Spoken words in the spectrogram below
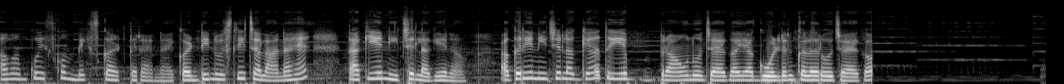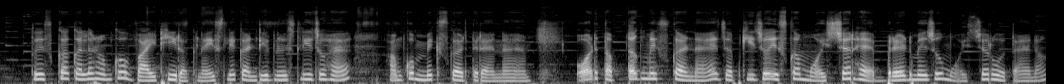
अब हमको इसको मिक्स करते रहना है। कंटिन्यूसली चलाना है ताकि ये नीचे लगे ना। अगर ये नीचे लग गया तो ये ब्राउन हो जाएगा या गोल्डन कलर हो जाएगा। तो इसका कलर हमको वाइट ही रखना है, इसलिए कंटिन्यूसली जो है हमको मिक्स करते रहना है। और तब तक मिक्स करना है जबकि जो इसका मॉइस्चर है ब्रेड में जो मॉइस्चर होता है ना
